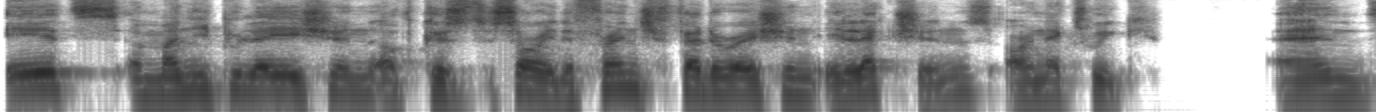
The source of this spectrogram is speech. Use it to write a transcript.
it's a manipulation of, because, sorry, the French Federation elections are next week. And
